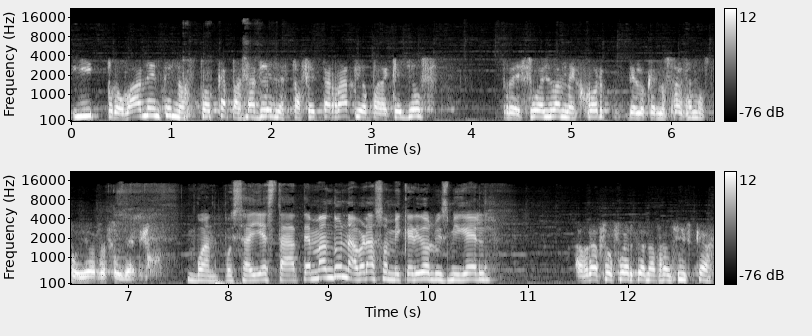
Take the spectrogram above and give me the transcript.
y probablemente nos toca pasarles la estafeta rápido para que ellos resuelvan mejor de lo que nosotros hemos podido resolver. Bueno, pues ahí está. Te mando un abrazo, mi querido Luis Miguel. Abrazo fuerte, Ana Francisca.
